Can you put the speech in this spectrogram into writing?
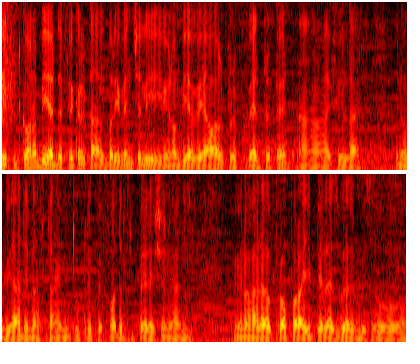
It, it's gonna be a difficult task, but eventually, you know, we are, we are all pre- well prepared. Uh, I feel that, you know, we had enough time to prepare for the preparation and, you know, had a proper IPL as well. So,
